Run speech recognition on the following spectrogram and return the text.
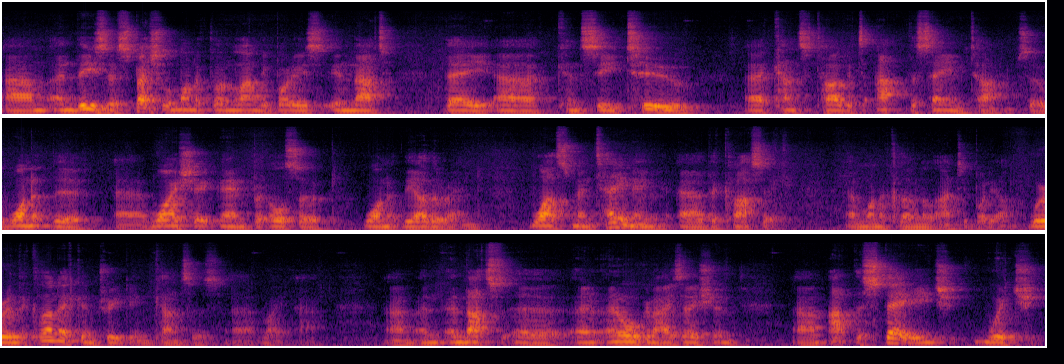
Um, and these are special monoclonal antibodies in that they uh, can see two uh, cancer targets at the same time. So one at the uh, Y-shaped end, but also one at the other end, whilst maintaining uh, the classic a monoclonal antibody on. We're in the clinic and treating cancers uh, right now. Um, and, and that's uh, an, an organisation um, at the stage which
